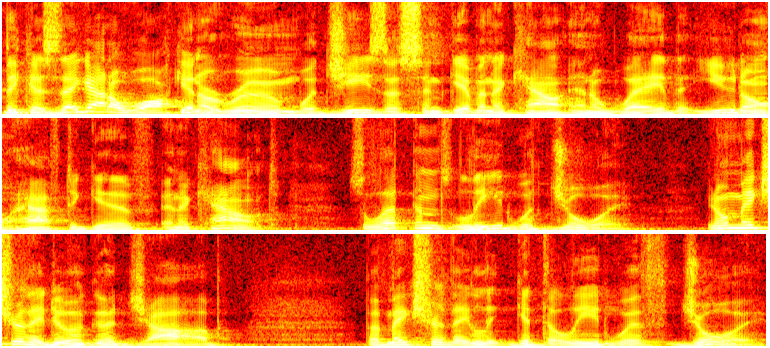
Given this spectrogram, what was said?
Because they got to walk in a room with Jesus and give an account in a way that you don't have to give an account. So let them lead with joy. You don't make sure they do a good job, but make sure they get to lead with joy.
